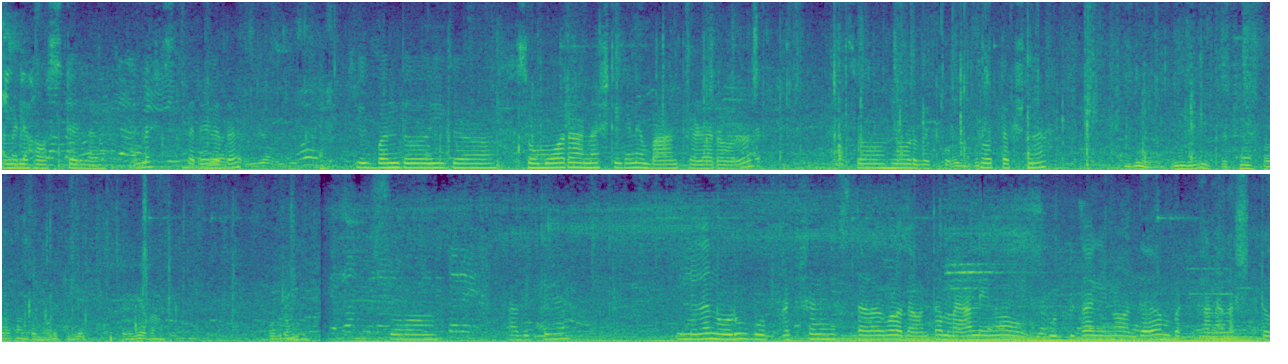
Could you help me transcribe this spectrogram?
ಆಮೇಲೆ ಹಾಸ್ಟೆಲ್. ಎಲ್ಲ ಸರಿಯಾಗದ ಈಗ ಬಂದು ಈಗ ಸೋಮವಾರ ಅನ್ನಷ್ಟಿಗೆ ಬಾ ಅಂತ ಹೇಳ್ಯಾರ ಅವರು. ಸೊ ನೋಡಬೇಕು. ಹೋದ ತಕ್ಷಣ. ಇದು ಇಲ್ಲಿ ಸ್ಥಳ ಅಂತ ಸೊ ಅದಕ್ಕೆ ಇಲ್ಲೆಲ್ಲ ನೋಡು ಪ್ರೇಕ್ಷಣೀಯ ಸ್ಥಳಗಳು ಅದಾವಂತ ಮ್ಯಾಲೇನೋ ಗುಡ್ಡದಾಗೇನೋ ಅದ ಬಟ್ ನನಗಷ್ಟು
